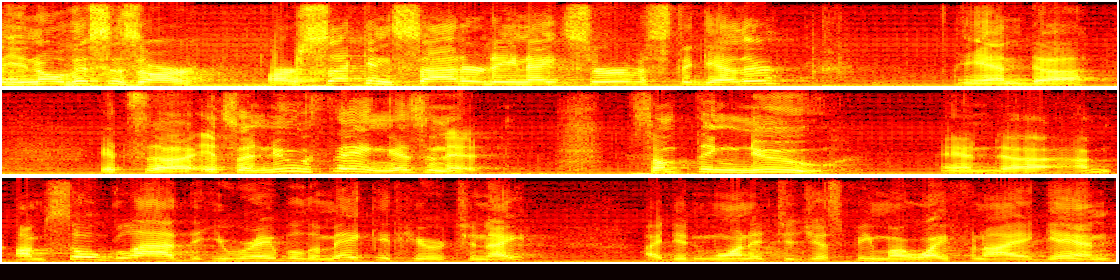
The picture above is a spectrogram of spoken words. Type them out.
you know, this is our, our second Saturday night service together, and uh, it's, a, it's a new thing, isn't it? Something new. And uh, I'm, I'm so glad that you were able to make it here tonight. I didn't want it to just be my wife and I again.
